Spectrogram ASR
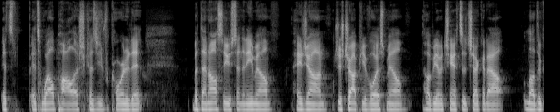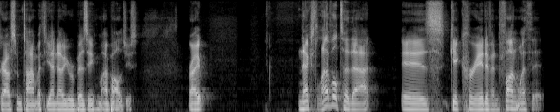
it's it's well polished because you've recorded it, but then also you send an email. Hey John, just drop you a voicemail. Hope you have a chance to check it out. Love to grab some time with you. I know you were busy. My apologies. Right. Next level to that is get creative and fun with it.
